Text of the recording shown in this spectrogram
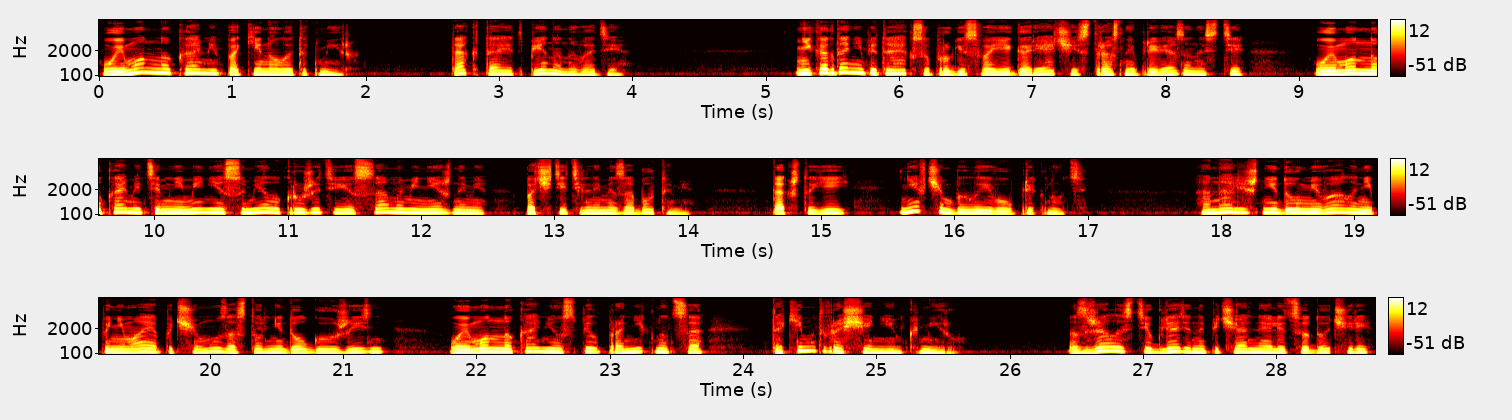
Уимон Ноками покинул этот мир. Так тает пена на воде. Никогда не питая к супруге своей горячей, страстной привязанности, Уимон Ноками, тем не менее, сумел окружить ее самыми нежными, почтительными заботами, так что ей не в чем было его упрекнуть. Она лишь недоумевала, не понимая, почему за столь недолгую жизнь Уэмон Ноками успел проникнуться таким отвращением к миру. С жалостью, глядя на печальное лицо дочери,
